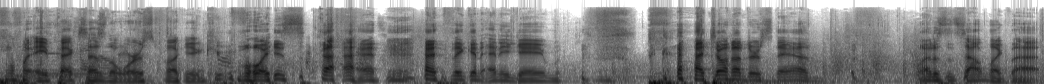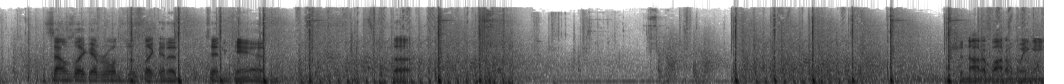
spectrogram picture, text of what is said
Apex has the worst fucking voice. I think in any game. I don't understand. Why does it sound like that? It sounds like everyone's just like in a tin can. The should not have bought a wingy.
